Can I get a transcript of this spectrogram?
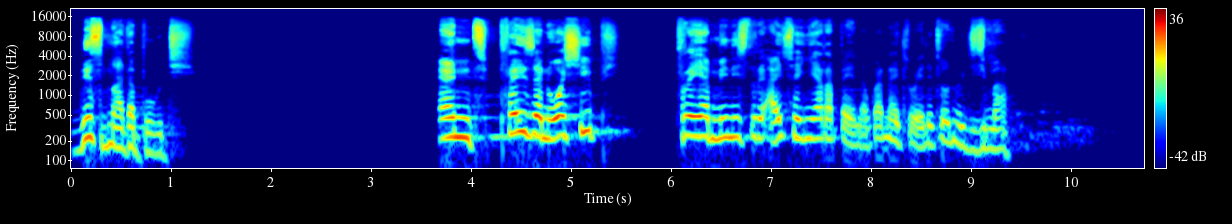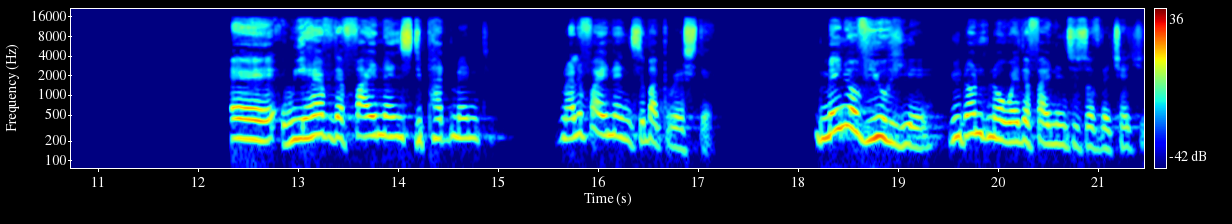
this mother body. And praise and worship, prayer ministry, I say. Uh, we have the finance department. Nale finance ba kreste. Many of you here, you don't know where the finances of the church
